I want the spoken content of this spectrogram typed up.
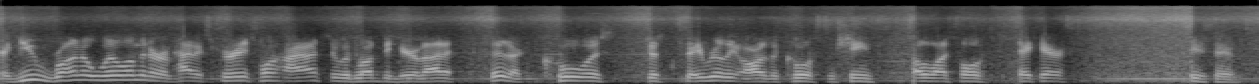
If you run a Willemin or have had experience one, I actually would love to hear about it. They're the coolest, just they really are the coolest machines. Otherwise, folks, take care. You soon.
